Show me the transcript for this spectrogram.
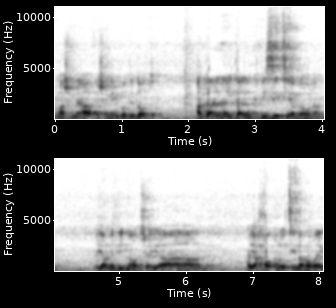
ממש מאה ושנים בודדות, עדיין הייתה אינקוויזיציה בעולם. היה מדינות שהיה היה חוק להוציא להורג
